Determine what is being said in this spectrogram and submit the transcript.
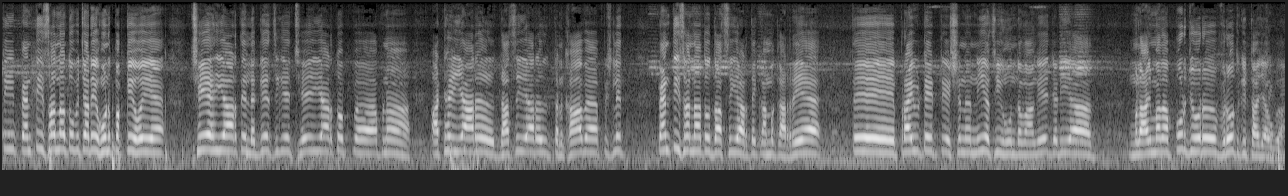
30 35 ਸਾਲਾਂ ਤੋਂ ਵਿਚਾਰੇ ਹੁਣ ਪੱਕੇ ਹੋਏ ਆ। 6000 ਤੇ ਲੱਗੇ ਸੀਗੇ 6000 ਤੋਂ ਪ- ਆਪਣਾ 8000 10000 ਤਨਖਾਹ ਹੈ ਪਿਛਲੇ 35 ਸਾਲਾਂ ਤੋਂ 10000 ਤੇ ਕੰਮ ਕਰ ਰਹੇ ਆ। ਤੇ ਪ੍ਰਾਈਵੇਟਾਈਜੇਸ਼ਨ ਨਹੀਂ ਅਸੀਂ ਹੋਣ ਦੇਵਾਂਗੇ, ਜਿਹੜੀ ਆ ਮੁਲਾਜ਼ਮਾਂ ਦਾ ਪੁਰਜੋਰ ਵਿਰੋਧ ਕੀਤਾ ਜਾਊਗਾ।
